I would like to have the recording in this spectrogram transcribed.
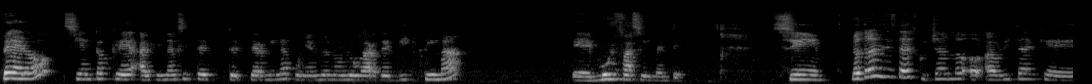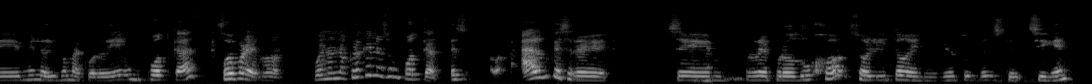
pero siento que al final sí te, te termina poniendo en un lugar de víctima eh, muy fácilmente. Sí. La otra vez estaba escuchando, ahorita que me lo dijo, me acordé, un podcast. Fue por error. Bueno, no, creo que no es un podcast. Es algo que se, se reprodujo solito en YouTube, de esos que siguen.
